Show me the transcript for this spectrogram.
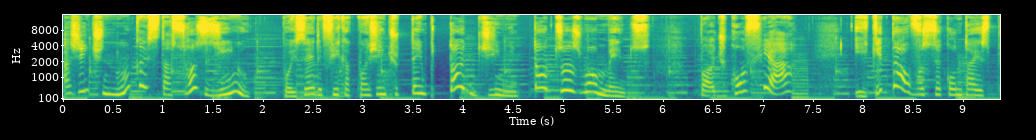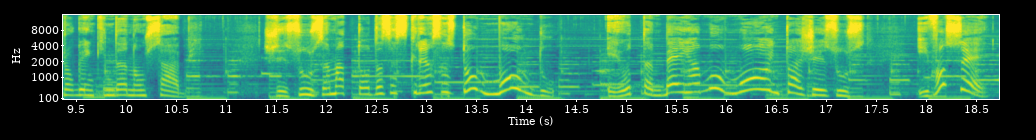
A gente nunca está sozinho, pois ele fica com a gente o tempo todinho, em todos os momentos. Pode confiar. E que tal você contar isso para alguém que ainda não sabe? Jesus ama todas as crianças do mundo. Eu também amo muito a Jesus. E você?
